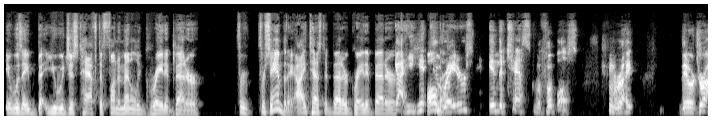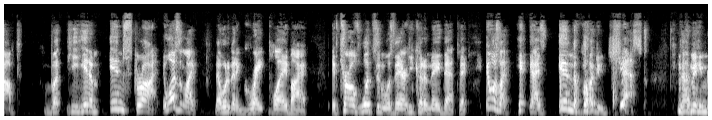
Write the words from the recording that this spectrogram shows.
it was a you would just have to fundamentally grade it better for for Sam today. I tested better, graded it better. God, he hit two that. Raiders in the chest with footballs, right? They were dropped, but he hit them in stride. It wasn't like that would have been a great play by if Charles Woodson was there, he could have made that pick. It was like hit guys in the fucking chest. I mean,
